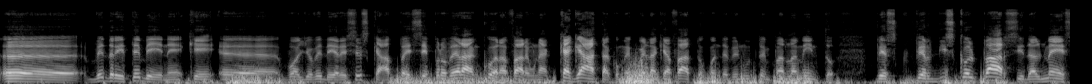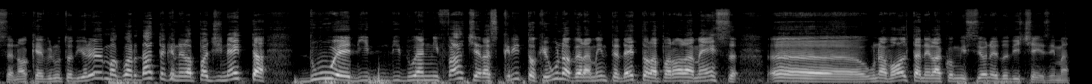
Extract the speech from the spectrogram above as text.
eh, vedrete bene che eh, voglio vedere se scappa e se proverà ancora a fare una cagata come quella che ha fatto quando è venuto in Parlamento per, per discolparsi dal MES, no? che è venuto a dire eh, ma guardate che nella paginetta 2 di, di, due anni fa c'era scritto che uno ha veramente detto la parola MES eh, una volta nella commissione dodicesima.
